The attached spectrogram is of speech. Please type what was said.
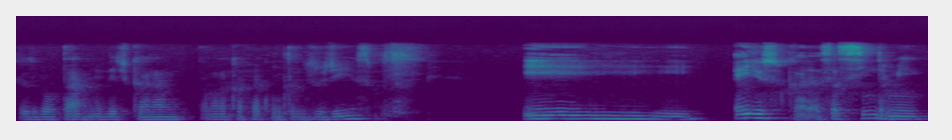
Preciso voltar me dedicar a tomar um café com ele todos os dias. E é isso, cara. Essa síndrome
